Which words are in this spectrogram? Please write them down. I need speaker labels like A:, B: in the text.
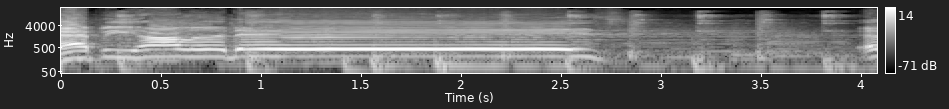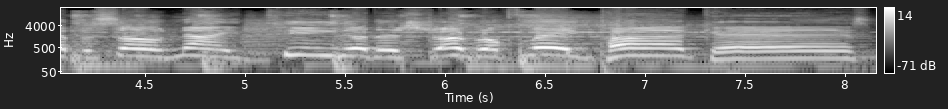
A: Happy holidays! Episode 19 of the Struggle Plague Podcast.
